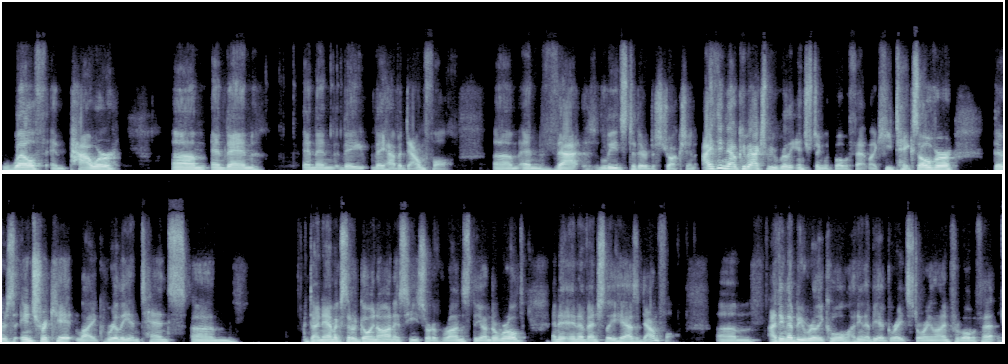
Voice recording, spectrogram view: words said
wealth and power um, and then and then they they have a downfall um, and that leads to their destruction i think that could actually be really interesting with boba fett like he takes over there's intricate like really intense um, dynamics that are going on as he sort of runs the underworld and, and eventually he has a downfall um, i think that'd be really cool i think that'd be a great storyline for boba fett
